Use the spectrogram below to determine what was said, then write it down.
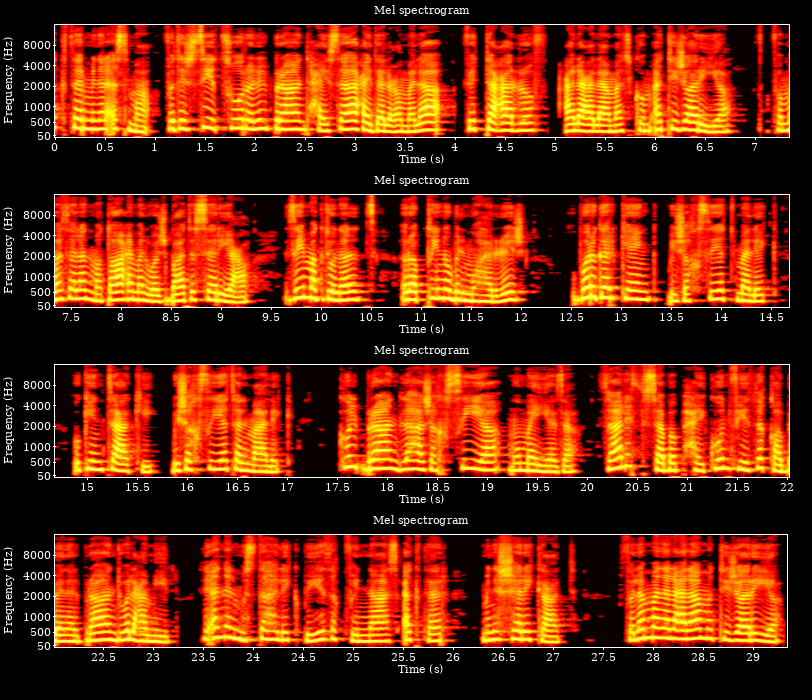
أكثر من الأسماء. فتجسيد صورة لل brand حيساعد العملاء في التعرف على علامتكم التجارية. فمثلا مطاعم الوجبات السريعة زي ماكدونالدز رابطينه بالمهرج وبرجر كينج بشخصية ملك وكنتاكي بشخصية المالك. كل brand لها شخصية مميزة. ثالث سبب حيكون في ثقة بين ال brand والعميل لأن المستهلك بيثق في الناس أكثر من الشركات. فلما العلامة التجارية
